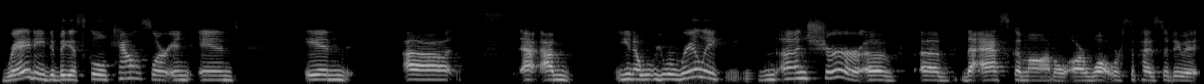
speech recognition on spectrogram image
ready to be a school counselor and and and uh I, I'm you know we were really unsure of of the ASCA model or what we're supposed to do it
